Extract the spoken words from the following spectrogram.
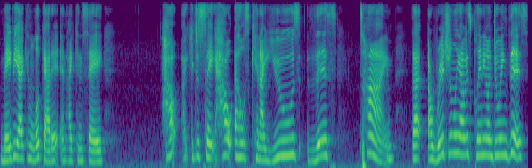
Maybe I can look at it and I can say, how I could just say, how else can I use this time that originally I was planning on doing this?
